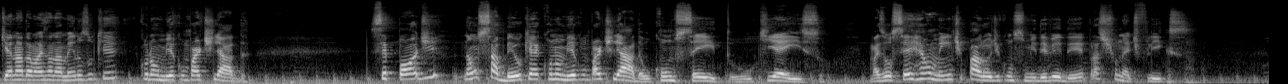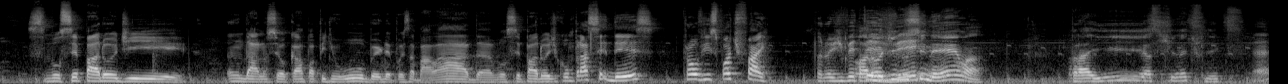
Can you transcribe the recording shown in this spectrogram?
Que é nada mais nada menos do que economia compartilhada. Você pode não saber o que é economia compartilhada, o conceito, o que é isso. Mas você realmente parou de consumir DVD pra assistir o Netflix. Você parou de andar no seu carro pra pedir um Uber depois da balada, você parou de comprar CDs pra ouvir Spotify. Parou de ver Parou de ir no TV. cinema pra ir assistir Netflix. É,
